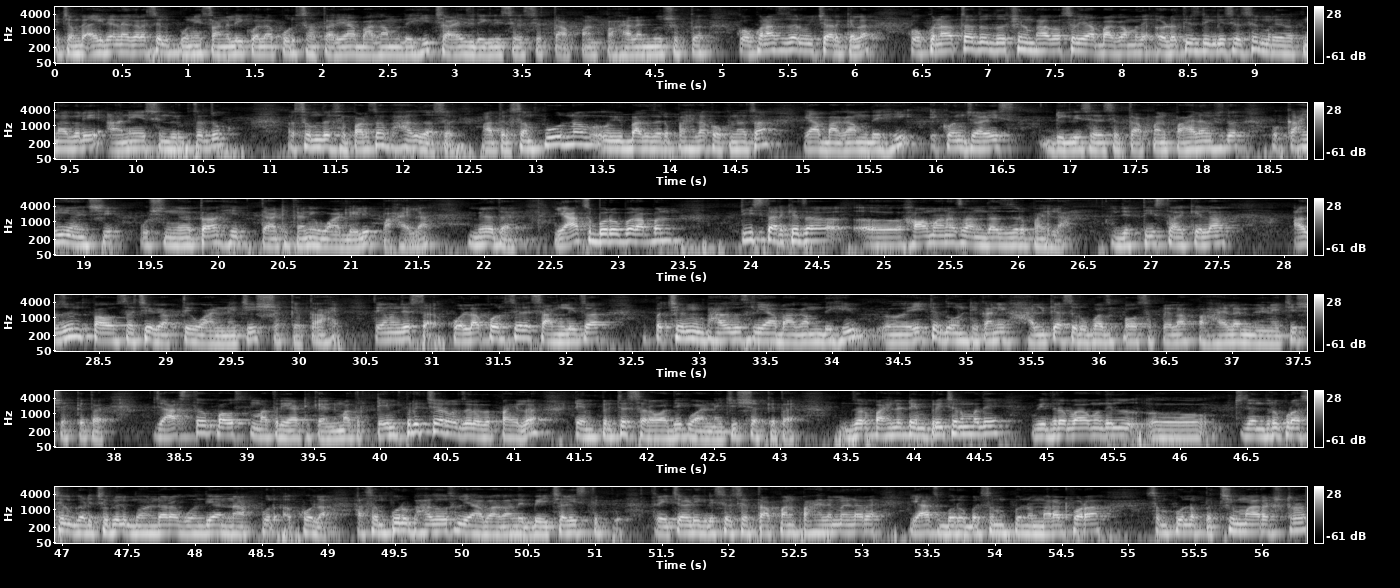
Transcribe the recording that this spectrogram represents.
याच्यामध्ये अहिल्यानगर असेल पुणे सांगली कोल्हापूर सातारा या भागामध्येही चाळीस डिग्री सेल्सिअस तापमान पाहायला मिळू शकतं. कोकणाचा जर विचार केला कोकणाचा जो दक्षिण भाग असेल या भागामध्ये अडतीस डिग्री सेल्सिअस म्हणजे रत्नागिरी आणि सिंधुदुर्गचा जो समुद्र सपाटचा भाग असेल मात्र संपूर्ण विभाग जर पाहिला कोकणाचा या भागामध्येही एकोणचाळीस डिग्री सेल्सिअस तापमान पाहायला मिळू शकतं व काही अंशी उष्णता ही त्या ठिकाणी वाढलेली पाहायला मिळत आहे. याचबरोबर आपण तीस तारखेचा हवामानाचा अंदाज जर पाहिला म्हणजे तीस तारखेला अजून पावसाची व्याप्ती वाढण्याची शक्यता आहे. ते म्हणजे सा कोल्हापूरचे सांगलीचा पश्चिम भाग जर असेल या भागामध्येही एक ते दोन ठिकाणी हलक्या स्वरूपाचा पाऊस आपल्याला पाहायला मिळण्याची शक्यता आहे. जास्त पाऊस मात्र या ठिकाणी मात्र टेम्परेचर जर पाहिलं टेम्परेचर सर्वाधिक वाढण्याची शक्यता आहे. जर पाहिलं टेम्परेचरमध्ये विदर्भामधील चंद्रपूर असेल गडचिरोली भंडारा गोंदिया नागपूर अकोला हा संपूर्ण भाग असेल या भागामध्ये बेचाळीस ते त्रेचाळीस डिग्री सेल्सिअस तापमान पाहायला मिळणार आहे. याचबरोबर संपूर्ण मराठवाडा संपूर्ण पश्चिम महाराष्ट्र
